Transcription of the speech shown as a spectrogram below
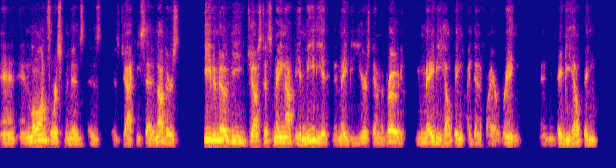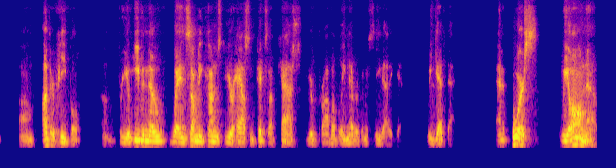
And, and law enforcement is, is, as Jackie said, and others, even though the justice may not be immediate, it may be years down the road, you may be helping identify a ring and you may be helping um, other people um, for you, even though when somebody comes to your house and picks up cash, you're probably never going to see that again. We get that. And of course, we all know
